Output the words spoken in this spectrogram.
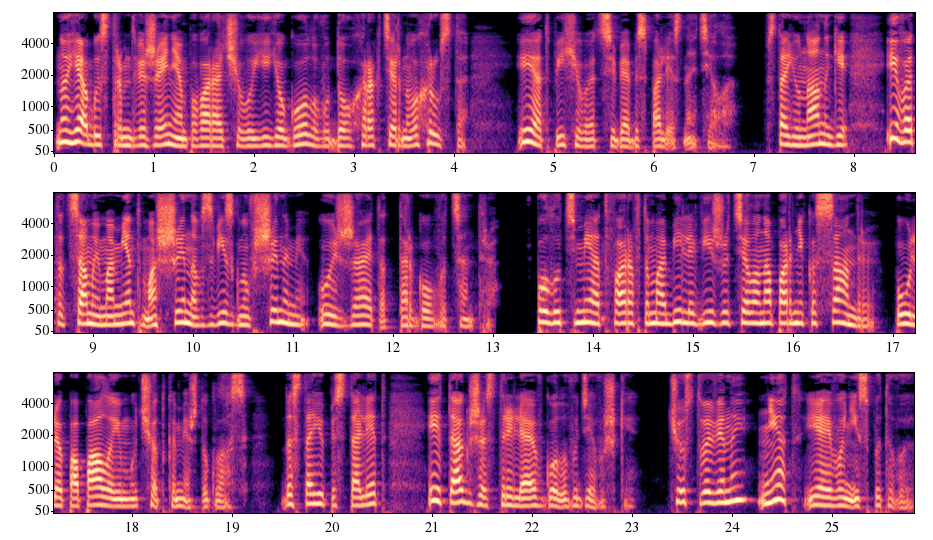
но я быстрым движением поворачиваю ее голову до характерного хруста и отпихиваю от себя бесполезное тело. Встаю на ноги, и в этот самый момент машина, взвизгнув шинами, уезжает от торгового центра. В полутьме от фар автомобиля вижу тело напарника Сандры. Пуля попала ему четко между глаз. Достаю пистолет и также стреляю в голову девушки. Чувство вины? Нет, я его не испытываю.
